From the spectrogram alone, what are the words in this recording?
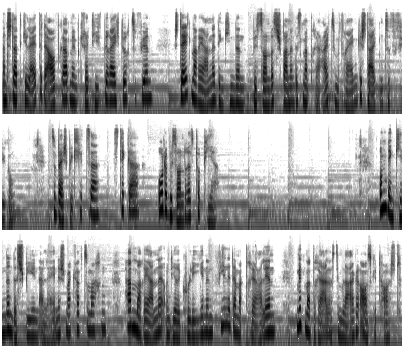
Anstatt geleitete Aufgaben im Kreativbereich durchzuführen, stellt Marianne den Kindern besonders spannendes Material zum freien Gestalten zur Verfügung. Zum Beispiel Glitzer, Sticker oder besonderes Papier. Um den Kindern das Spielen alleine schmackhaft zu machen, haben Marianne und ihre Kolleginnen viele der Materialien mit Material aus dem Lager ausgetauscht.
